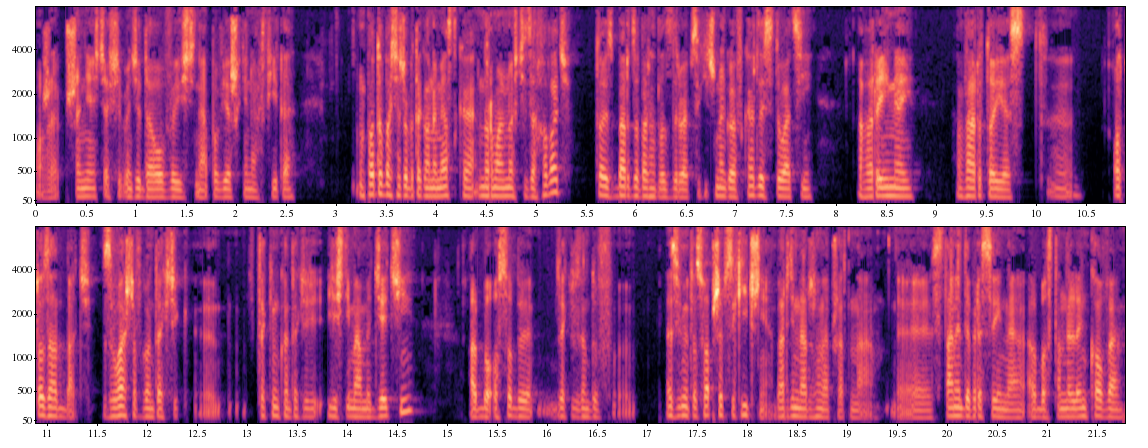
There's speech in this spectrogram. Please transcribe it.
może przenieść, jak się będzie dało wyjść na powierzchnię na chwilę. Po to właśnie, żeby taką namiastkę normalności zachować, to jest bardzo ważne dla zdrowia psychicznego. W każdej sytuacji awaryjnej warto jest y, o to zadbać, zwłaszcza w kontekście, w takim kontekście, jeśli mamy dzieci albo osoby z jakichś względów, nazwijmy to słabsze psychicznie, bardziej narażone na przykład na stany depresyjne albo stany lękowe,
